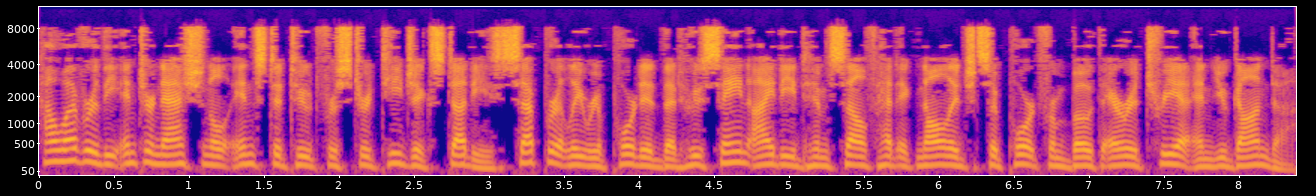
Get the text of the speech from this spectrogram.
However the International Institute for Strategic Studies separately reported that Hussein Aidid himself had acknowledged support from both Eritrea and Uganda.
